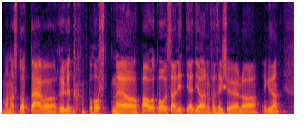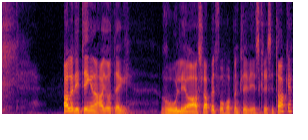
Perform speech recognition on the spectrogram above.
og man har stått der og rullet på hoftene og powerposa litt i et hjørne for seg sjøl og Ikke sant? Alle de tingene har gjort deg rolig og avslappet, forhåpentligvis kryss i taket.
